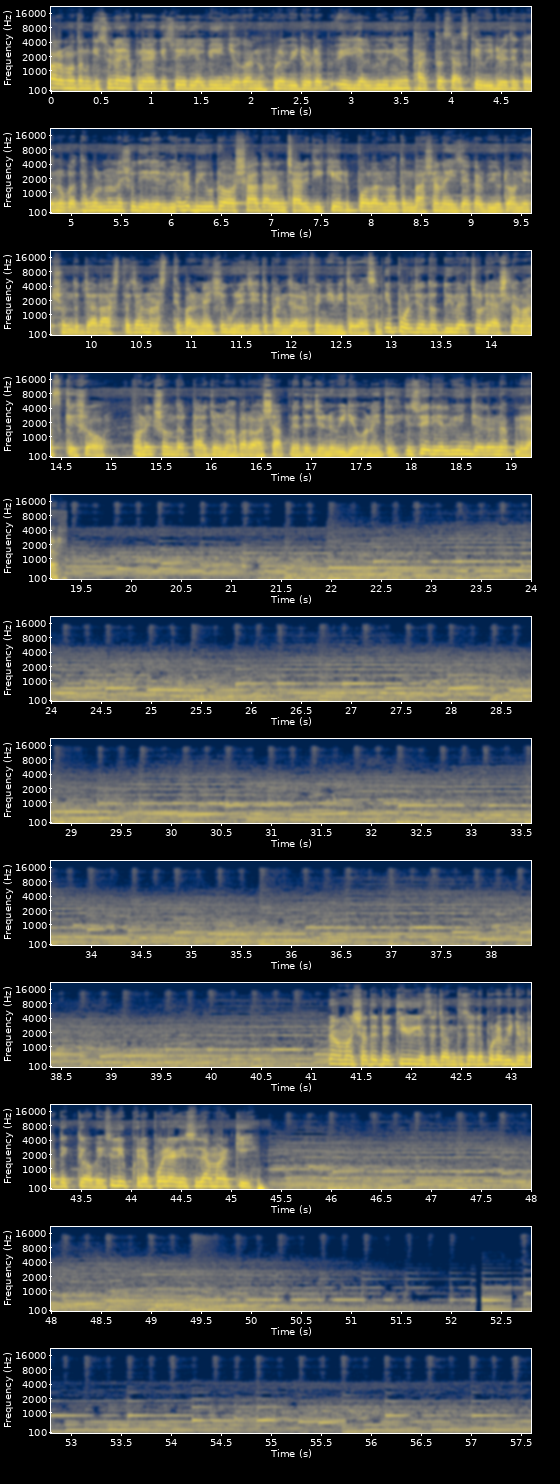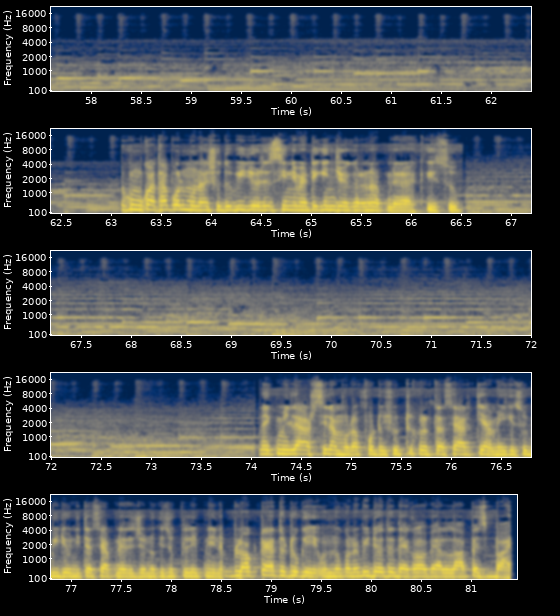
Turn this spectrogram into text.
আর মতন কিছু নাই আপনারা কিছু এরিয়াল ভিউ এনজয় করেন, পুরো ভিডিওটা এরিয়াল ভিউ নিয়ে থাকতেছে। আজকে ভিডিওতে কোনো কথা বলব না, শুধু এরিয়াল ভিউ ভিউটা অসাধারণ, চারিদিকের বলার মতন বাসা নাই জায়গার ভিউটা অনেক সুন্দর। যারা আসতে চান, আসতে পারেন, এসে ঘুরে যেতে পারেন, যারা ফ্যানের ভিতরে আছেন। এ পর্যন্ত দুইবার চলে আসলাম আজকে সহ অনেক সুন্দর, তার জন্য আবারও আসা আপনাদের জন্য ভিডিও বানাইতে কিছু এরিয়াল ভিউ এনজয় করেন আপনারা। আমার সাথে এটা কি হয়ে গেছে জানতে চাইলে পুরো ভিডিওটা দেখতে হবে। স্লিপ করে পড়ে গেছিলাম আর কি। কথা বলব না, শুধু ভিডিওটা সিনেমাটিক এনজয় করেন আপনারা, কিছু। অনেক মিলে আসছিলাম, ওরা ফটো শুট করতেছে, আর কি, আমি কিছু ভিডিও নিতেছি, আপনাদের জন্য কিছু ক্লিপ নিলাম। ব্লগটা এতটুকুই, অন্য কোনো ভিডিওতে দেখা হবে, আল্লাহ হাফেজ বাই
